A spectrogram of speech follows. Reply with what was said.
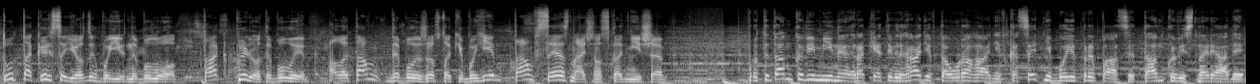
Тут таких серйозних боїв не було. Так, прильоти були, але там, де були жорстокі бої, там все значно складніше. Протитанкові міни, ракети від градів та ураганів, касетні боєприпаси, танкові снаряди.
